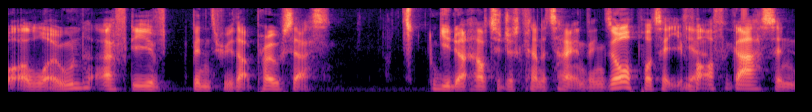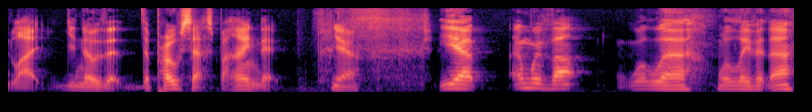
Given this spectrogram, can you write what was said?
alone after you've been through that process, you know how to just kind of tighten things up or take your Yeah. foot off the gas and like you know that the process behind it. Yeah. Yeah. And with that, we'll uh, we'll leave it there.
